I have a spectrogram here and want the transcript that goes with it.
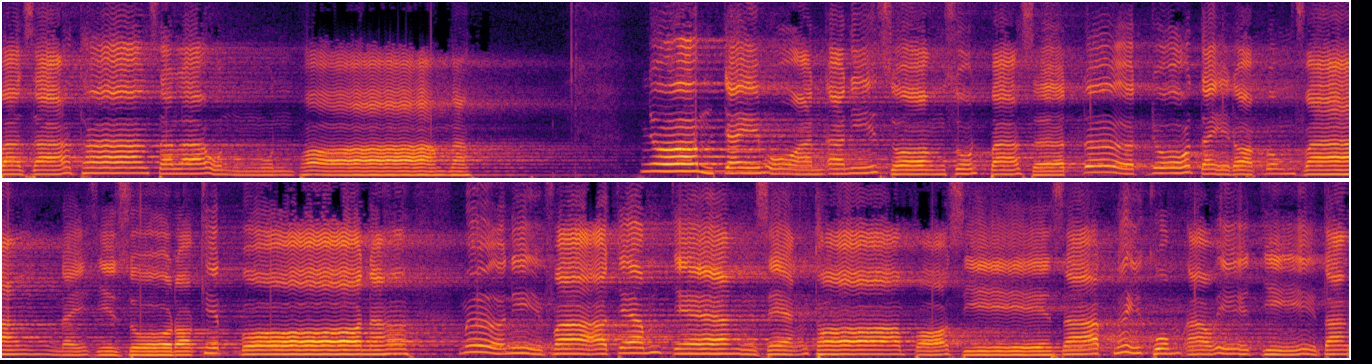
ภาษาทาสลาอุ่นมุนพร้อมนะยอมใจมวนอันนี้สองสุดป่าเสดเดิดอยู่ใต้ดอกดมฟางในสิสู่ดอกคิดบนนะ เมื่อนี่ฟ้าแจ่มแจ้งแสงทอปอสีสัตว์ในคุมอาเวจีตั้ง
